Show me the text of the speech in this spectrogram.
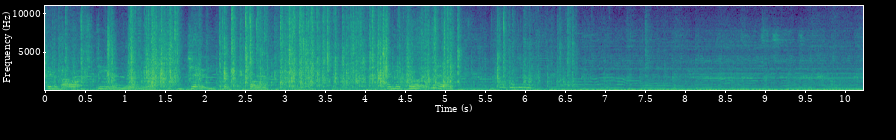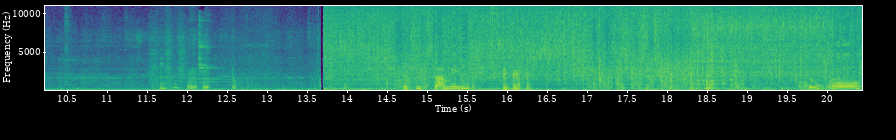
thinking about what to do and then you. And you thought, no, I don't know. this is Sammy's. Some pork.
